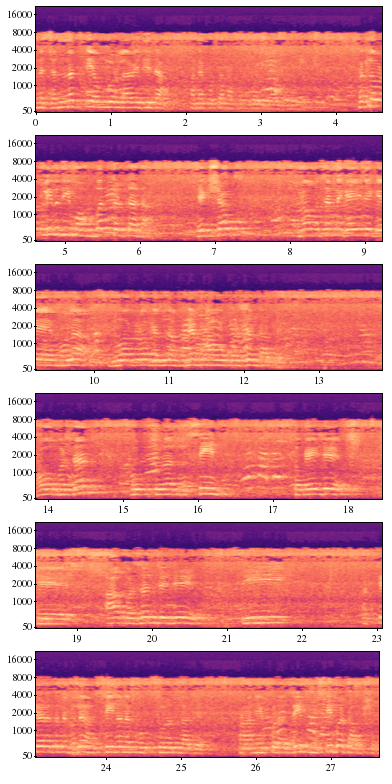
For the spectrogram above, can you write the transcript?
અને જન્નતથી અંગૂર લાવી દીધા અને પોતાના પર મતલબ એટલી બધી મોહબ્બત કરતા હતા. એક શખ્સ ઇમામ હુસૈનને કહે છે કે, મોલા, દુઆ કરો કે અલ્લાહ મને પણ આવો પર્સન આપે. આવો ફરજંદ ખૂબસૂરત હસીન. તો કહે છે કે, આ ફરજંદ જે છે એ અત્યારે તને ભલે હસીન અને ખૂબસૂરત લાગે, પણ આની ઉપર અઝીમ મુસીબત આવશે.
